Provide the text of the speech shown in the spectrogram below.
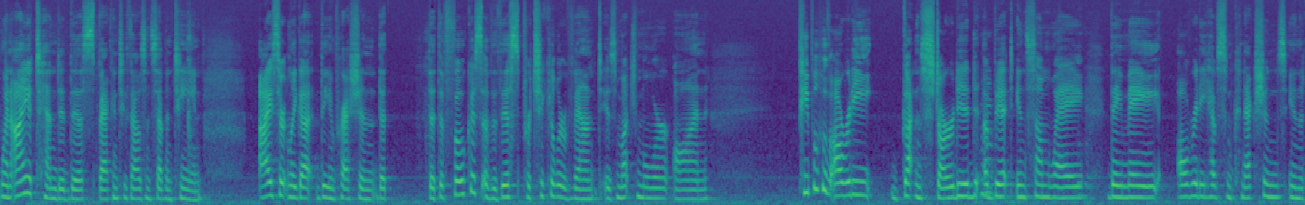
when i attended this back in 2017 i certainly got the impression that that the focus of this particular event is much more on people who've already gotten started a mm-hmm. bit in some way. Mm-hmm. They may already have some connections in the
